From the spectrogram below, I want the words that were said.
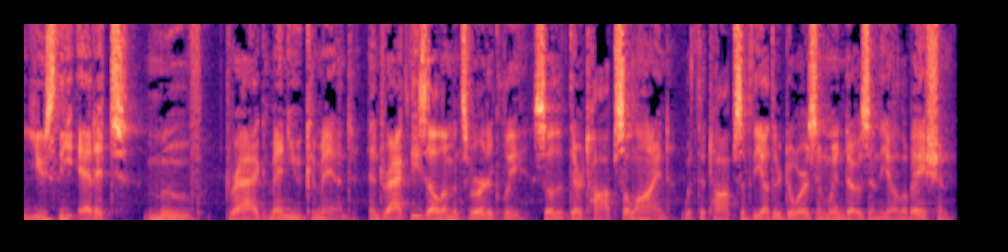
Use the Edit, Move, Drag menu command and drag these elements vertically so that their tops align with the tops of the other doors and windows in the elevation.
